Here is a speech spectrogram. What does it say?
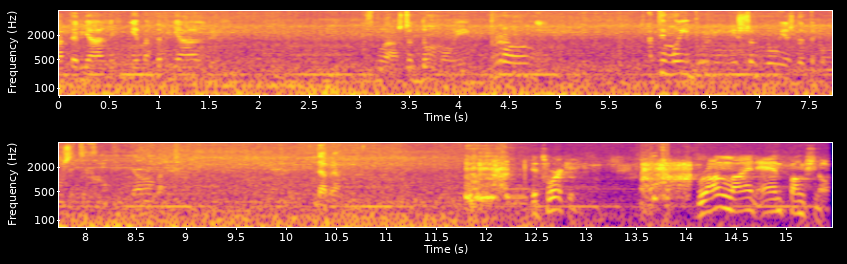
materialnych i niematerialnych. Zwłaszcza do mojej broni. A ty mojej broni nie szanujesz, dlatego muszę cię zlikwidować. Dobra. It's working. We're online and functional.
